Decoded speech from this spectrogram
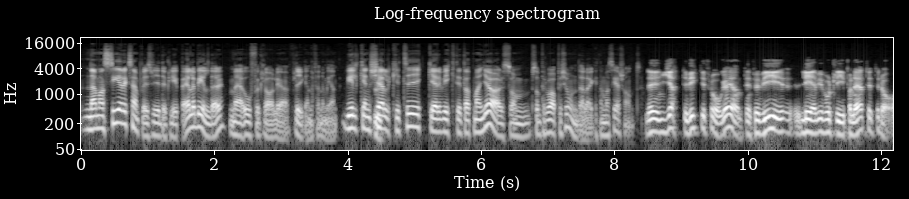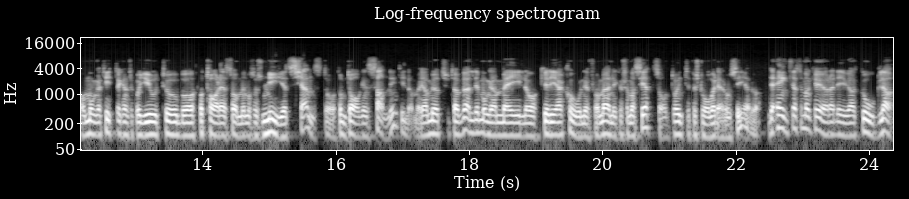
när man ser exempelvis videoklipp eller bilder bilder med oförklarliga flygande fenomen. Vilken mm. källkritik är det viktigt att man gör som, som privatperson i det läget när man ser sånt? Det är en jätteviktig fråga egentligen för vi lever ju vårt liv på nätet idag och många tittar kanske på Youtube och, och tar det som en någon sorts nyhetstjänst då, som dagens sanning till och med. Jag möts av väldigt många mejl och reaktioner från människor som har sett sånt och inte förstår vad det är de ser. Då. Det enklaste man kan göra det är ju att googla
